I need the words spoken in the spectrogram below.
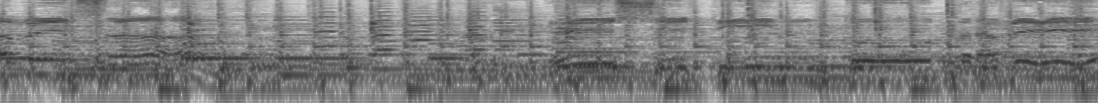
Cabeza. Ese tinto otra vez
